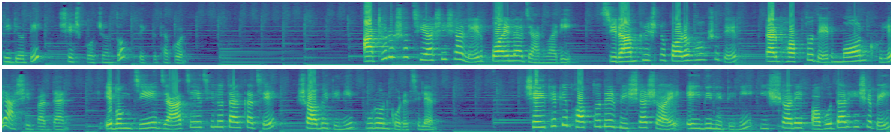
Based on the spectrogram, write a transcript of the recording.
ভিডিওটি শেষ পর্যন্ত দেখতে থাকুন। আঠারোশো ছিয়াশি সালের পয়লা জানুয়ারি, শ্রীরামকৃষ্ণ পরমহংসদেব তার ভক্তদের মন খুলে আশীর্বাদ দেন এবং যে যা চেয়েছিল তার কাছে সবই তিনি পূরণ করেছিলেন। সেই থেকে ভক্তদের বিশ্বাস হয়, এই দিনে তিনি ঈশ্বরের অবতার হিসেবেই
